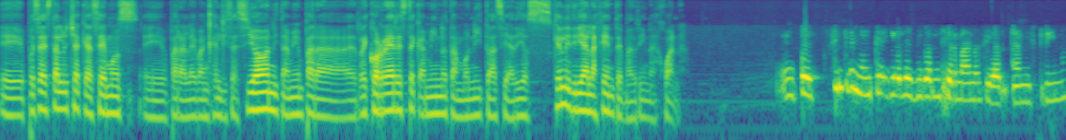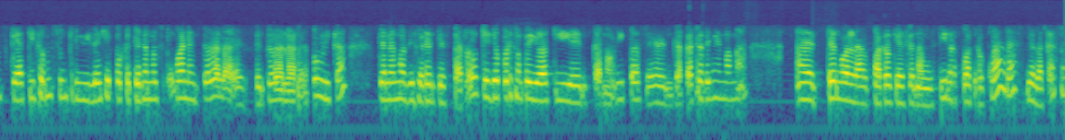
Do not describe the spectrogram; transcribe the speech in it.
eh, pues a esta lucha que hacemos eh, para la evangelización y también para recorrer este camino tan bonito hacia Dios? ¿Qué le diría a la gente, madrina Juana? Pues simplemente yo les digo a mis hermanos y a, mis primos que aquí somos un privilegio porque tenemos, bueno, en toda la en toda la República tenemos diferentes parroquias. Yo, por ejemplo, yo aquí en Tamaulipas, en la casa de mi mamá, eh, tengo la parroquia de San Agustín a cuatro cuadras de la casa.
